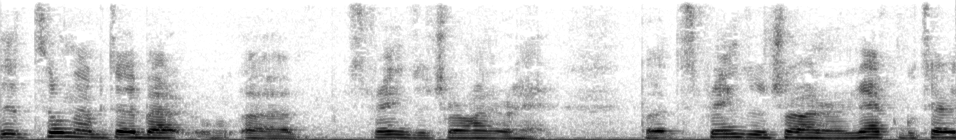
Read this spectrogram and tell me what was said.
I'm talking about uh, strings which are on her head. But strings which are on her neck, a to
